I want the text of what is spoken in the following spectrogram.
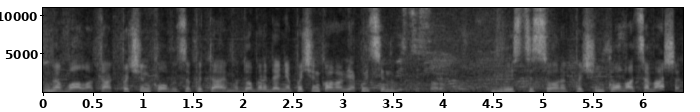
Навала. Так, печінкову запитаємо. Добрий день, а печінкова в яку ціну? 240. 240 печінкова. А це ваше?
